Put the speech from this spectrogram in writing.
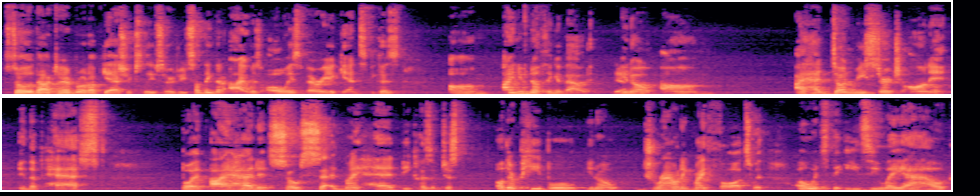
So, the doctor had brought up gastric sleeve surgery, something that I was always very against because um, I knew nothing about it. Yeah. You know, um, I had done research on it in the past, but I had it so set in my head because of just other people, you know, drowning my thoughts with, oh, it's the easy way out.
